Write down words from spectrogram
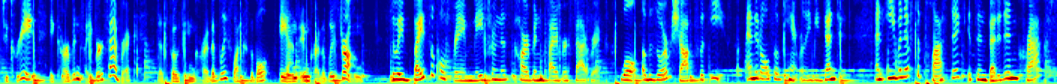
to create a carbon fiber fabric that's both incredibly flexible and incredibly strong. So, a bicycle frame made from this carbon fiber fabric will absorb shocks with ease, and it also can't really be dented. And even if the plastic it's embedded in cracks,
